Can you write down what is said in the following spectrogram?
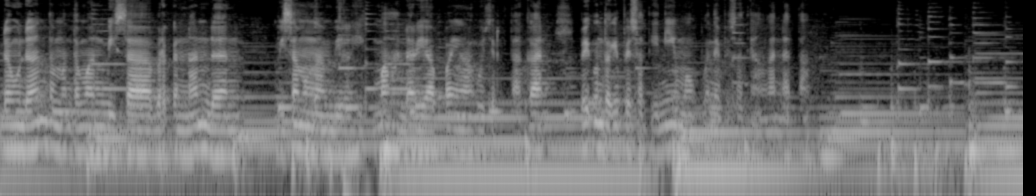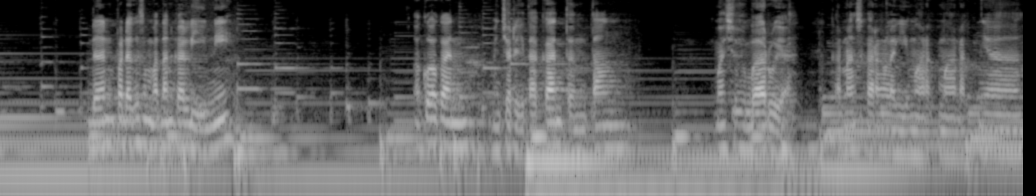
Mudah-mudahan teman-teman bisa berkenan dan bisa mengambil hikmah dari apa yang aku ceritakan, baik untuk episode ini maupun episode yang akan datang. Dan pada kesempatan kali ini, aku akan menceritakan tentang mahasiswa baru ya karena sekarang lagi marak-maraknya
